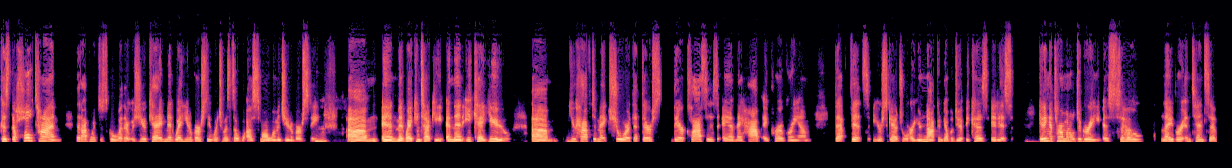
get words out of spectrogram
Because the whole time that I went to school, whether it was UK, Midway University, which was a, a small women's university, um, in Midway, Kentucky, and then EKU, um, you have to make sure that there's their classes and they have a program that fits your schedule, or you're not going to be able to do it because it is getting a terminal degree is so labor intensive,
